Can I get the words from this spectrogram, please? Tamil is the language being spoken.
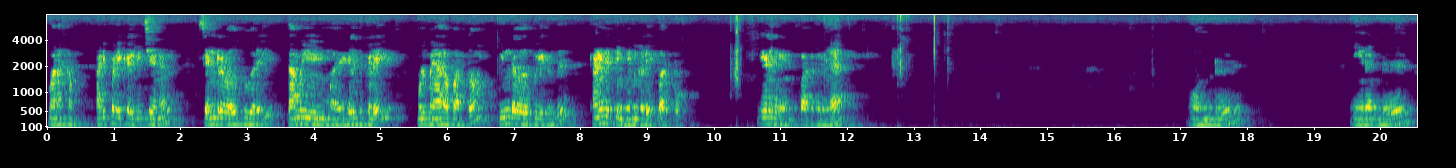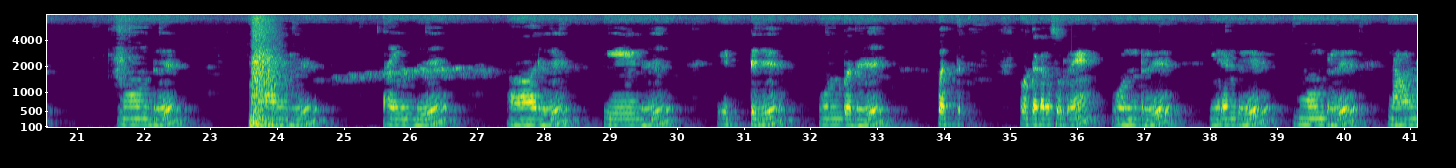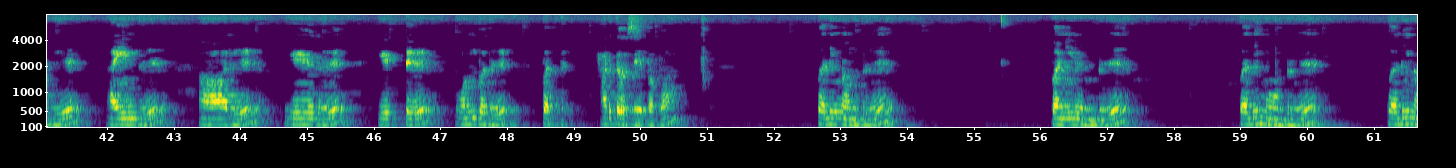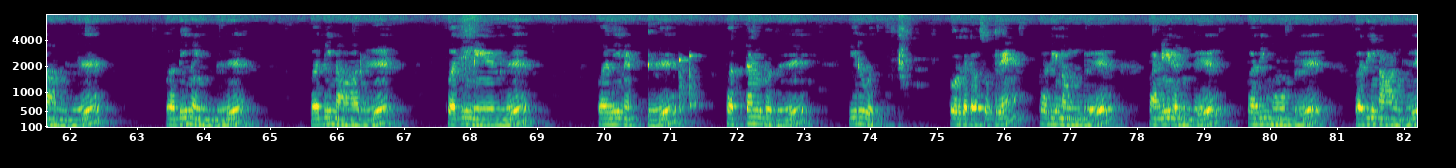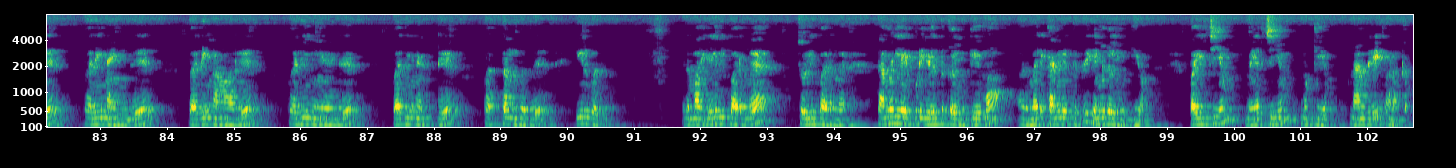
வணக்கம். அடிப்படை கல்வி சேனல் சென்ற வகுப்பு வரை தமிழ் ம- எழுத்துக்களை முழுமையாக பார்த்தோம். இந்த வகுப்பிலிருந்து கணிதத்தின் எண்களை பார்ப்போம். எழுதுகிறேன் பார்த்துக்கிறீங்க. ஒன்று இரண்டு மூன்று நான்கு ஐந்து ஆறு ஏழு எட்டு ஒன்பது பத்து. ஒரு தடவை சொல்கிறேன் ஒன்று இரண்டு மூன்று நான்கு ஐந்து ஆறு ஏழு எட்டு ஒன்பது பத்து. அடுத்த வரிசையை பார்ப்போம். பதினொன்று பனிரெண்டு பதிமூன்று பதினான்கு பதினைந்து பதினாறு பதினேழு பதினெட்டு பத்தொன்பது இருபது. ஒரு தடவை சொல்கிறேன் பதினொன்று பன்னிரெண்டு பதிமூன்று பதினான்கு பதினைந்து பதினாறு பதினேழு பதினெட்டு பத்தொன்பது இருபது. இதை மாதிரி எழுதி பாருங்கள் சொல்லி பாருங்கள் தமிழில் எப்படி எழுத்துக்கள் முக்கியமோ அது மாதிரி கணிதத்துக்கு எண்கள் முக்கியம். பயிற்சியும் முயற்சியும் முக்கியம். நன்றி வணக்கம்.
